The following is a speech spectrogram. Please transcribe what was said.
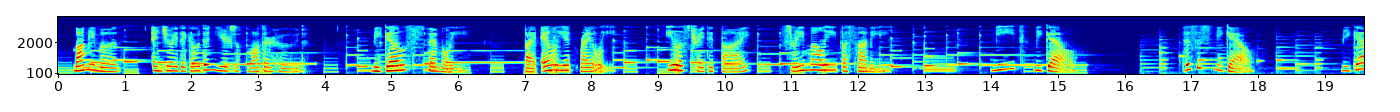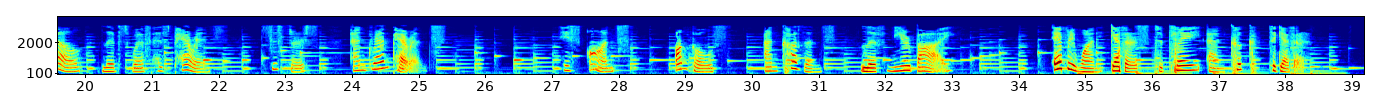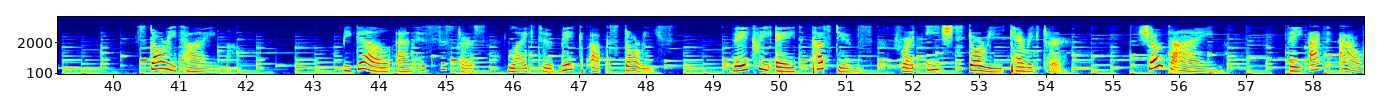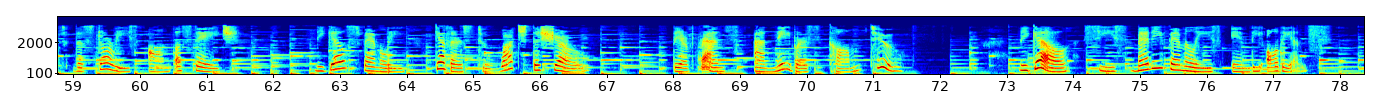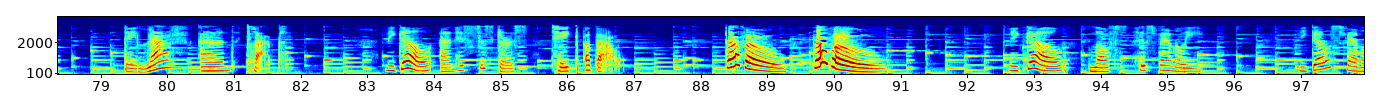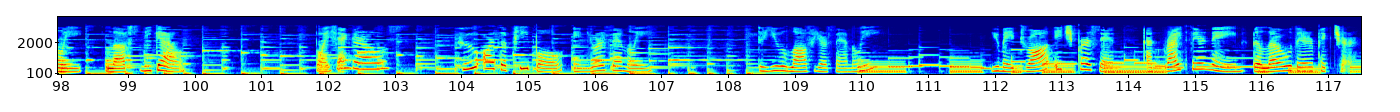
Mamimoon, enjoy the golden years of motherhood. Miguel's Family by Elliot Riley. Illustrated by Srimalie Bassani. Meet Miguel. This is Miguel. Miguel lives with his parents, sisters, and grandparents. His aunts, uncles, and cousins live nearby. Everyone gathers to play and cook together. Story time. Miguel and his sisters like to make up stories. They create costumes for each story character. Showtime! They act out the stories on a stage. Miguel's family gathers to watch the show. Their friends and neighbors come too. Miguel sees many families in the audience. They laugh and clap. Miguel and his sisters take a bow. Bravo! Bravo! Miguel loves his family. Miguel's family loves Miguel. Boys and girls, who are the people in your family? Do you love your family? You may draw each person and write their name below their picture.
